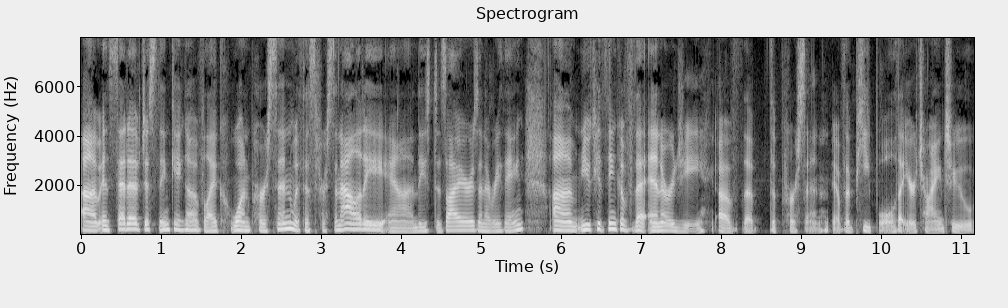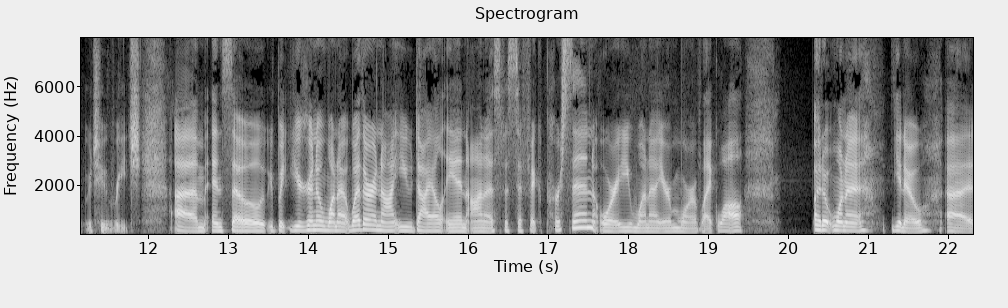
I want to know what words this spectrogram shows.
um, instead of just thinking of like one person with this personality and these desires and everything, um, you could think of the energy of the the person of the people that you're trying to to reach. Um, and so, but you're going to want to whether or not you dial in on a specific person or you want to, you're more of like, well, I don't want to you know, uh,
